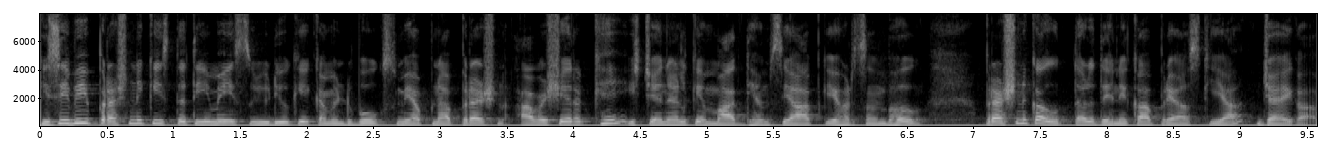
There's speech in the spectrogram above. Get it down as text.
किसी भी प्रश्न की स्थिति में इस वीडियो के कमेंट बॉक्स में अपना प्रश्न अवश्य रखें। इस चैनल के माध्यम से आपके हर संभव प्रश्न का उत्तर देने का प्रयास किया जाएगा।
